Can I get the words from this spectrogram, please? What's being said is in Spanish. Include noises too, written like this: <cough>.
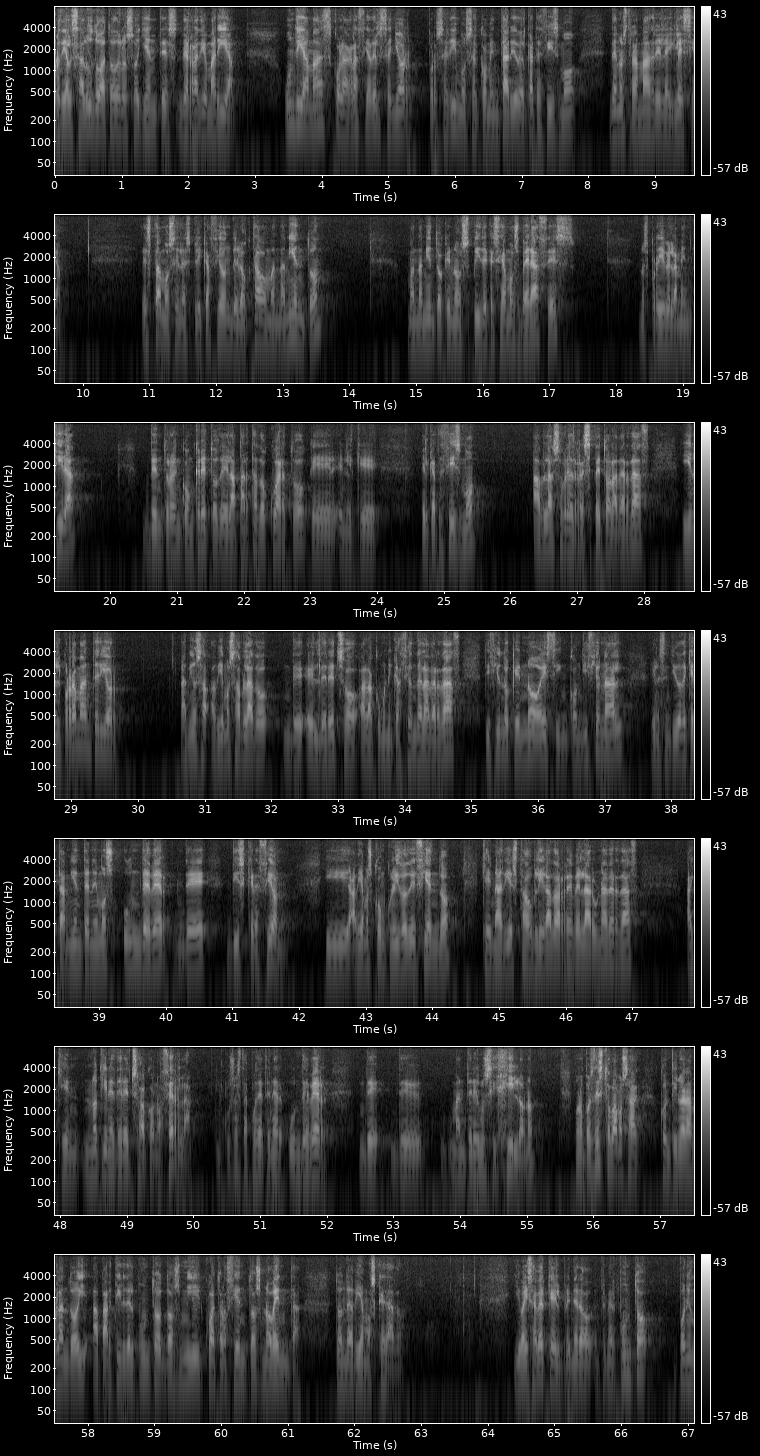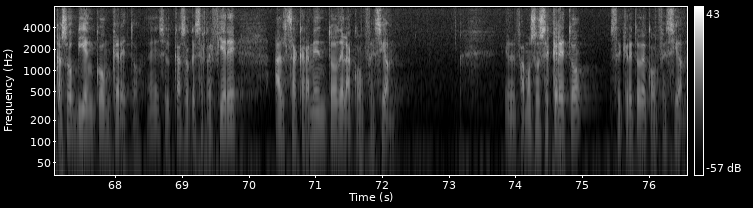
Cordial saludo a todos los oyentes de Radio María. Un día más, con la gracia del Señor, proseguimos el comentario del Catecismo de nuestra Madre la Iglesia. Estamos en la explicación del octavo mandamiento, mandamiento que nos pide que seamos veraces, nos prohíbe la mentira, dentro en concreto del apartado cuarto, que, en el que el Catecismo habla sobre el respeto a la verdad, y en el programa anterior habíamos, hablado del derecho a la comunicación de la verdad, diciendo que no es incondicional, en el sentido de que también tenemos un deber de discreción. Y habíamos concluido diciendo que nadie está obligado a revelar una verdad a quien no tiene derecho a conocerla. Incluso hasta puede tener un deber de, de mantener un sigilo, ¿no? Bueno, pues de esto vamos a continuar hablando hoy a partir del punto 2490, donde habíamos quedado. Y vais a ver que el, primer punto pone un caso bien concreto. ¿eh? Es el caso que se refiere al sacramento de la confesión. El famoso secreto, secreto de confesión.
